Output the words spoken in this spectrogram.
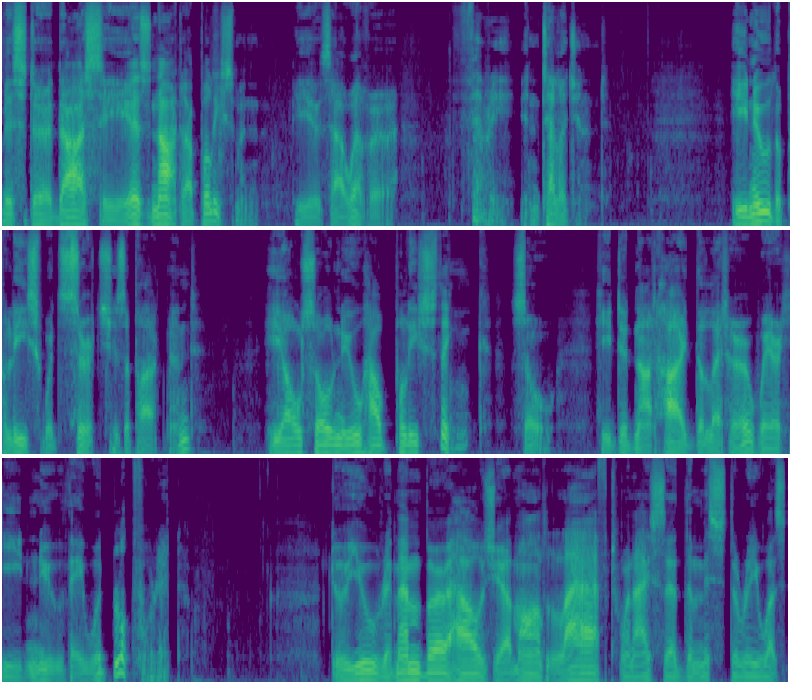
Mr. Darcy is not a policeman. He is, however, very intelligent. He knew the police would search his apartment. He also knew how police think, so he did not hide the letter where he knew they would look for it. Do you remember how Germain laughed when I said the mystery was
